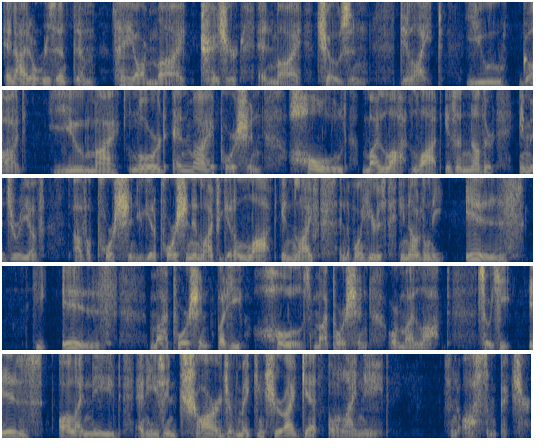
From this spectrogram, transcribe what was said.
and I don't resent them. They are my treasure and my chosen delight. You, God, you, my Lord and my portion, hold my lot. Lot is another imagery of, of a portion. You get a portion in life, you get a lot in life. And the point here is, He not only is, He is my portion, but he holds my portion or my lot. So he is all I need, and he's in charge of making sure I get all I need. It's an awesome picture.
